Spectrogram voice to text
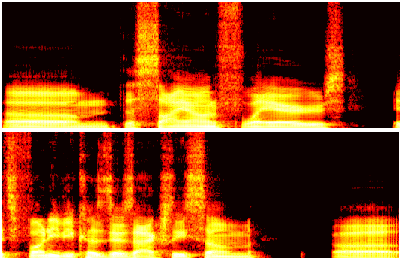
um, the Psion Flayers. It's funny because there's actually some uh,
